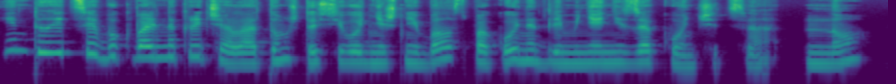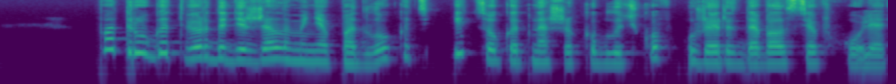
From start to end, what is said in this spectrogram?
Интуиция буквально кричала о том, что сегодняшний бал спокойно для меня не закончится. Но... Подруга твердо держала меня под локоть, и цокот наших каблучков уже раздавался в холле,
